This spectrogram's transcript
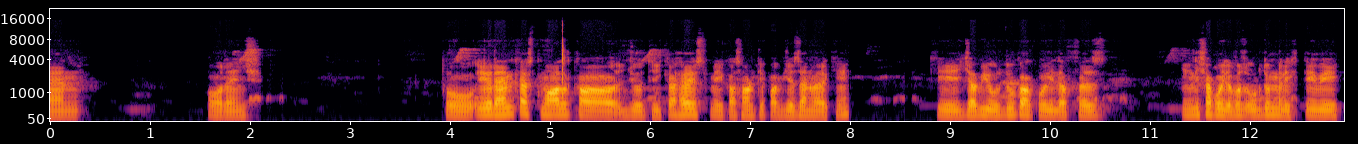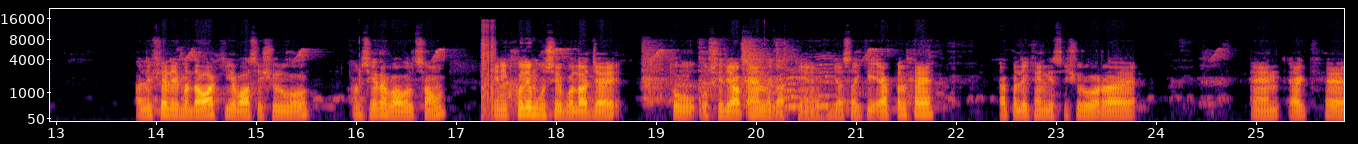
این اورنج تو اے رین کا استعمال کا جو طریقہ ہے، اس میں ایک آسان ٹپ آپ یہ ذہن میں رکھیں۔ کہ جب یہ اردو کا کوئی لفظ، انگلش کا کوئی لفظ اردو میں لکھتے ہوئے الف علیہ مداوا کی آواز سے شروع ہو، ہم سے کہتے ہیں واول ساؤنڈ یعنی کھلے منہ سے بولا جائے تو اس کے لیے آپ این لگاتے ہیں۔ جیسا کہ ایپل ہے ایپل ایک الف سے شروع ہو رہا ہے این ایگ ہے۔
